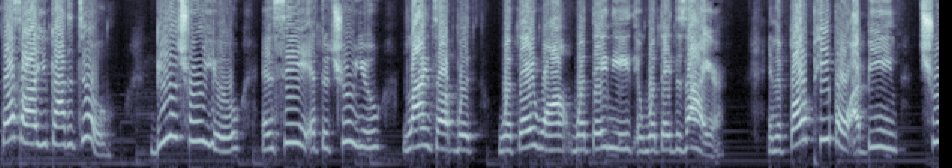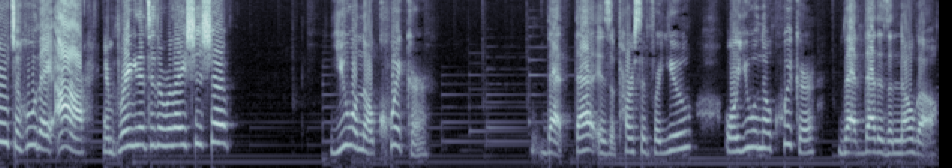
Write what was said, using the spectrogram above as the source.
That's all you got to do. Be the true you and see if the true you lines up with what they want, what they need, and what they desire. And if both people are being true to who they are and bringing it to the relationship, you will know quicker that that is a person for you, or you will know quicker that that is a no go.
